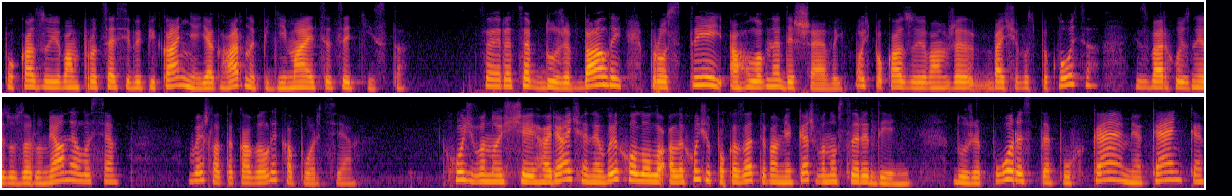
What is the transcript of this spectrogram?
Показую вам в процесі випікання, як гарно підіймається це тісто. Цей рецепт дуже вдалий, простий, а головне дешевий. Ось показую вам вже печиво спеклося, зверху і знизу зарум'янилося. Вийшла така велика порція. Хоч воно ще й гаряче, не вихололо, але хочу показати вам, яке ж воно всередині. Дуже пористе, пухке, м'якеньке.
